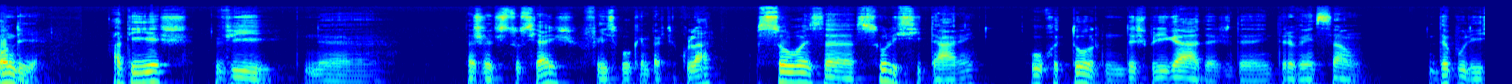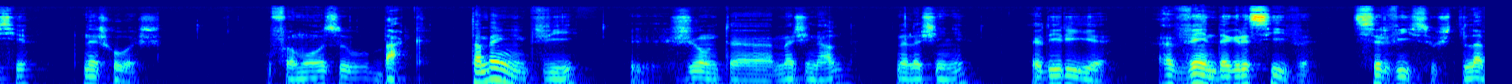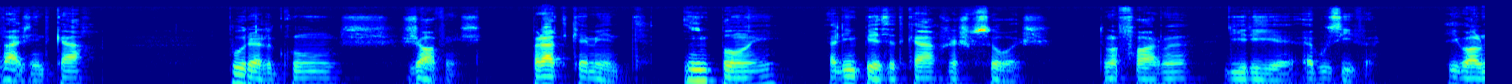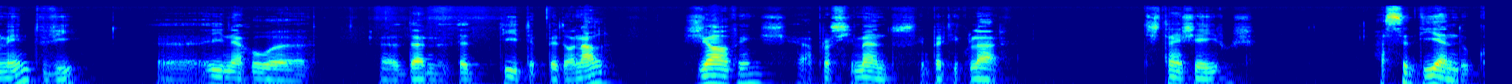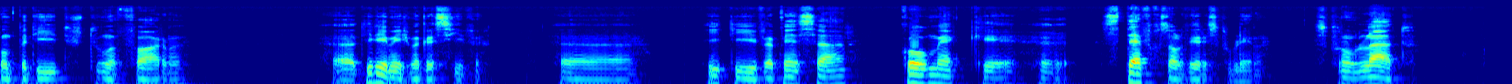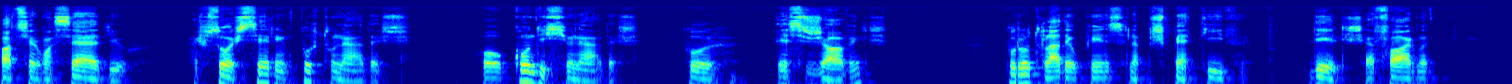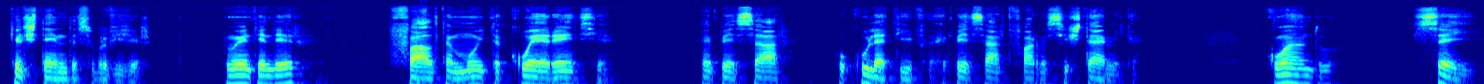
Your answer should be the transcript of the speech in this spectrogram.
Bom dia. Há dias vi na, nas redes sociais, Facebook em particular, pessoas a solicitarem o retorno das brigadas de intervenção da polícia nas ruas, o famoso BAC. Também vi, junto à Marginal, na Lajinha, eu diria, a venda agressiva serviços de lavagem de carro por alguns jovens. Praticamente impõem a limpeza de carros às pessoas de uma forma, diria, abusiva. Igualmente vi uh, aí na rua uh, da, da dita pedonal jovens aproximando-se, em particular, de estrangeiros, assediando com pedidos de uma forma, uh, diria mesmo agressiva. Uh, e tive a pensar como é que uh, se deve resolver esse problema. Se, por um lado, pode ser um assédio, as pessoas serem importunadas ou condicionadas por esses jovens, por outro lado, eu penso na perspectiva deles, a forma que eles têm de sobreviver. No meu entender, falta muita coerência em pensar o coletivo, em pensar de forma sistémica. Quando sei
